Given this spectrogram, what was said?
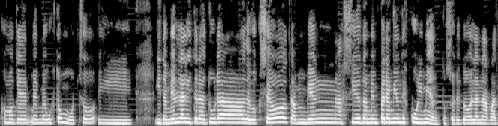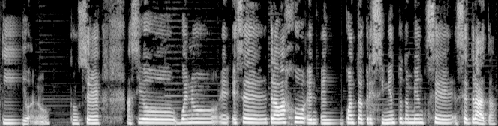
como que me, gustó mucho y, y también la literatura de boxeo también ha sido también para mí un descubrimiento, sobre todo la narrativa, ¿no? Entonces, ha sido bueno eh, ese trabajo en, en cuanto a crecimiento también se, se trata.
